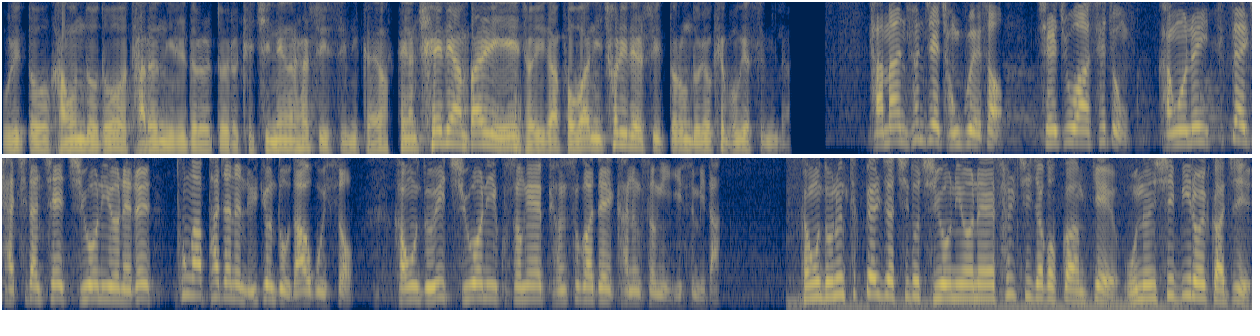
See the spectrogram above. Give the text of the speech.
우리 또 강원도도 다른 일들을 또 이렇게 진행을 할 수 있으니까요. 그냥 최대한 빨리 저희가 법안이 처리될 수 있도록 노력해 보겠습니다. 다만 현재 정부에서 제주와 세종, 강원의 특별자치단체 지원위원회를 통합하자는 의견도 나오고 있어 강원도의 지원위 구성에 변수가 될 가능성이 있습니다. 강원도는 특별자치도 지원위원회 설치 작업과 함께 오는 11월까지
